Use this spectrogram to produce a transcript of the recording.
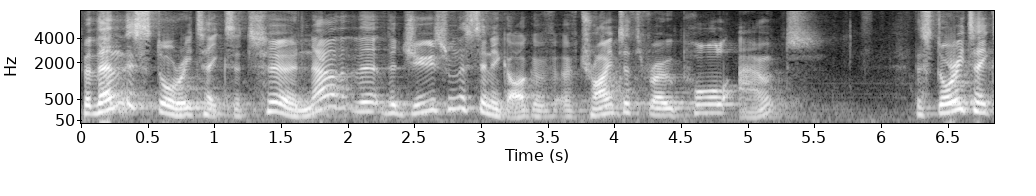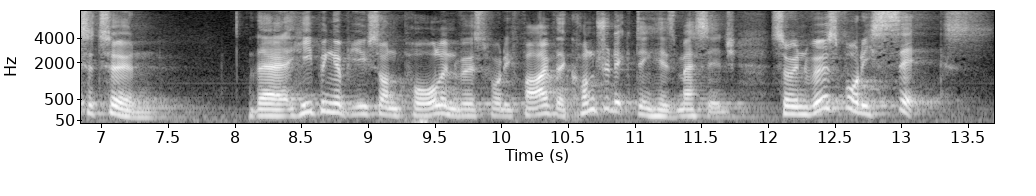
But then this story takes a turn. Now that the, the Jews from the synagogue have, have tried to throw Paul out, the story takes a turn. They're heaping abuse on Paul in verse 45, they're contradicting his message. So in verse 46,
